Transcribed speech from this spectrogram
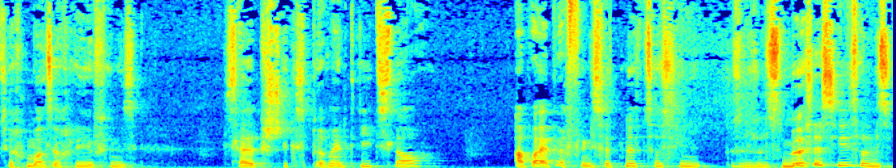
sich mal so ein bisschen auf ein Selbstexperiment einzulassen. Aber eben, ich finde, es sollte nicht so sein, also es müssen sein, sondern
